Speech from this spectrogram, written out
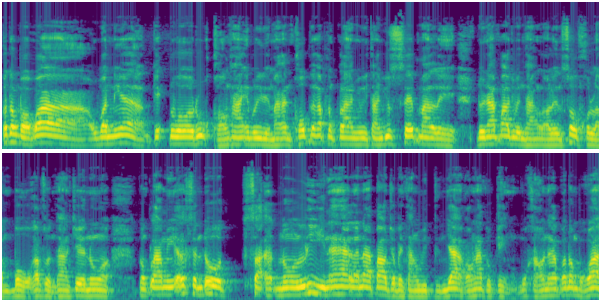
ก็ต้องบอกว่าวันนี้เกตัวรุกของทางเอมโบลีเนี่ยมากันครบนะครับ ตรงกลางอยู่ทางยูเซฟมาเล โดยหน้าเป้าจะเป็นทางลอเรนโซโคลัมโบครับ ส่วนทางเจนัว ตรงกลางมีอเล็กซานโดซาโนลี่นะฮะ และหน้าเป้าจะเป็นทางวิตินยาของหน้าตัวเก่งของพวกเขานะครับ ก็ต้องบอกว่า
